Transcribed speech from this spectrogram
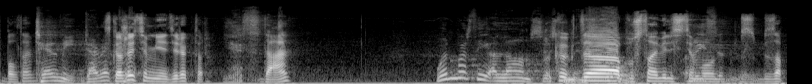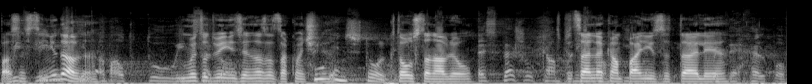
Болтаем? Скажите мне, директор. Yes. Да. when was the alarm system Когда установили систему безопасности? Недавно. about two weeks Мы тут две ago. недели назад Who закончили. Кто устанавливал? A special company Специальная from компания из Italy, Италии with the help of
